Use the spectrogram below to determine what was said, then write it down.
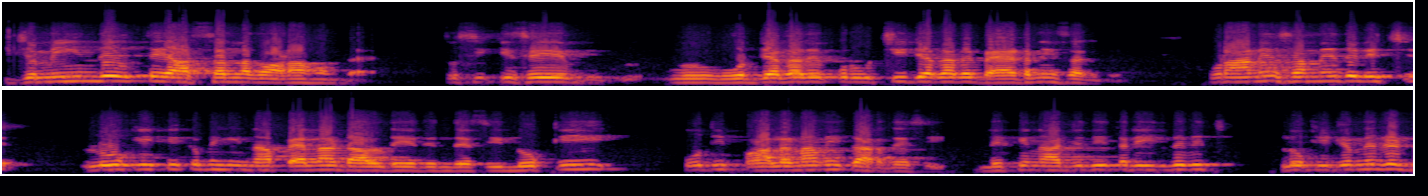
ਜ਼ਮੀਨ ਦੇ ਉੱਤੇ ਆਸਨ ਲਗਾਉਣਾ ਹੁੰਦਾ ਹੈ। ਤੁਸੀਂ ਕਿਸੇ ਹੋਰ ਜਗ੍ਹਾ ਦੇ ਉੱਪਰ ਉੱਚੀ ਜਗ੍ਹਾ ਤੇ ਬੈਠ ਨਹੀਂ ਸਕਦੇ। ਪੁਰਾਣੇ ਸਮੇਂ ਦੇ ਵਿੱਚ ਲੋਕ ਇੱਕ ਇੱਕ ਮਹੀਨਾ ਪਹਿਲਾਂ ਡਲ ਦੇ ਦਿੰਦੇ ਸੀ। ਲੋਕੀ ਉਹਦੀ ਪਾਲਣਾ ਵੀ ਕਰਦੇ ਸੀ। ਲੇਕਿਨ ਅੱਜ ਦੀ ਤਰੀਕ ਦੇ ਵਿੱਚ ਲੋਕੀ ਕਹਿੰਦੇ ਨੇ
